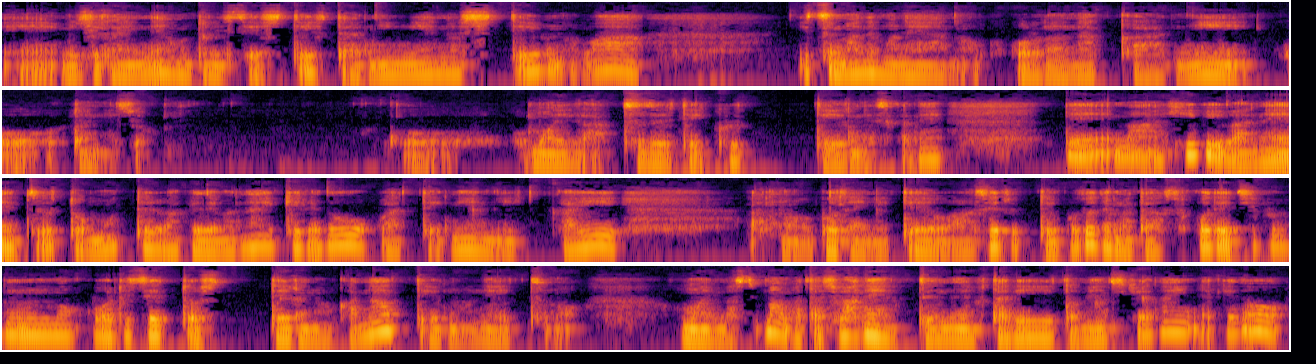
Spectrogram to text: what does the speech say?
えー、身近にね、本当に接してきた人間の死っていうのは、いつまでもね、あの、心の中に、こう、どうでしょう、こう、思いが続いていくっていうんですかね。で、まあ、日々はね、ずっと思ってるわけではないけれど、こうやって年に一回、あの、母前に手を合わせるっていうことで、またそこで自分もこうリセットしてるのかなっていうのをね、いつも思います。まあ私はね、全然二人と面識はないんだけど、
